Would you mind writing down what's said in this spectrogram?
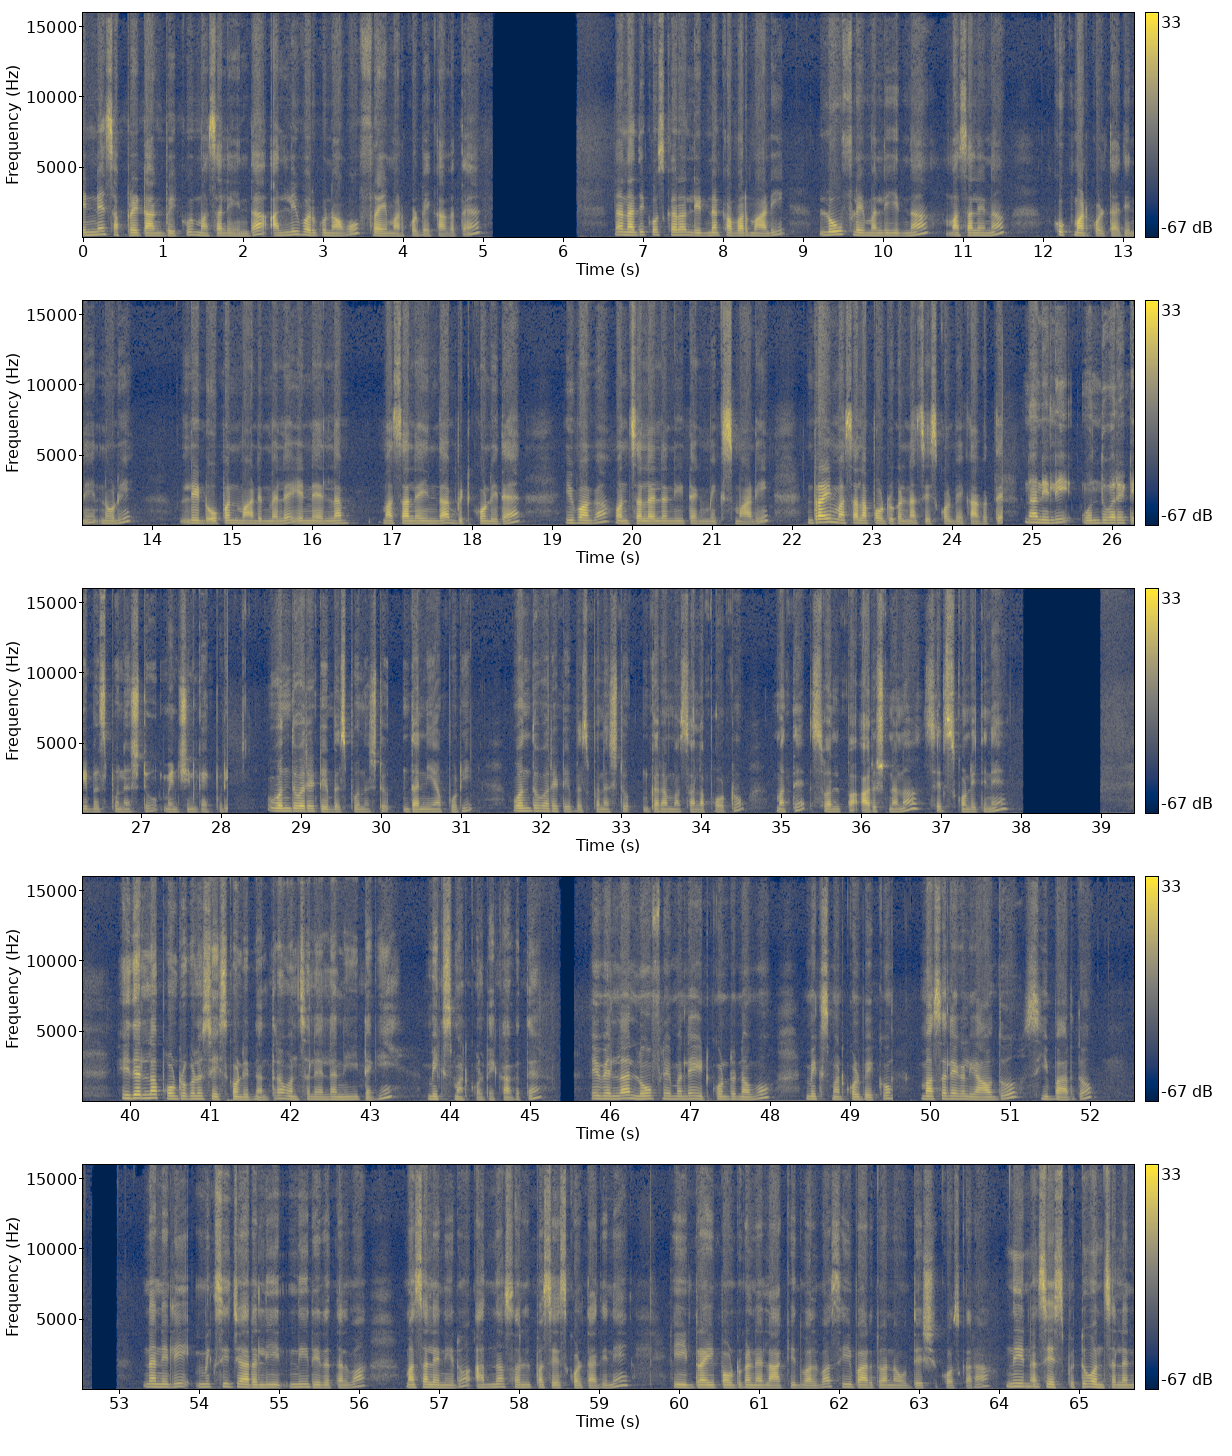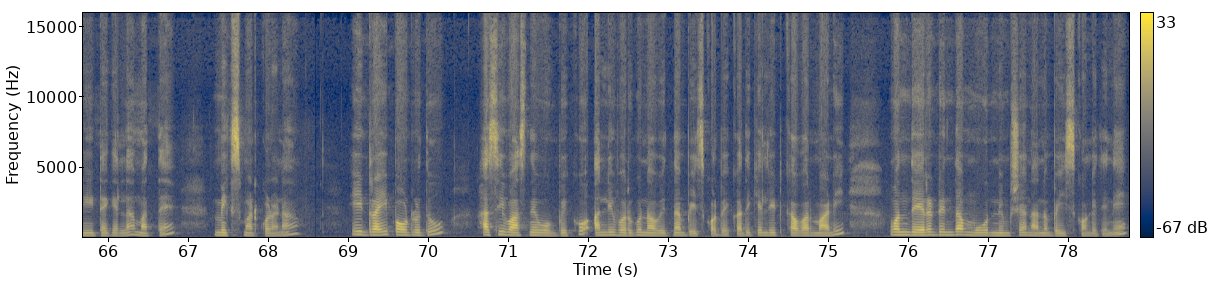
ಎಣ್ಣೆ ಸಪ್ರೇಟ್ ಆಗಬೇಕು ಮಸಾಲೆಯಿಂದ. ಅಲ್ಲಿವರೆಗೂ ನಾವು ಫ್ರೈ ಮಾಡ್ಕೊಳ್ಬೇಕಾಗತ್ತೆ. ನಾನು ಅದಕ್ಕೋಸ್ಕರ ಲಿಡ್ನ ಕವರ್ ಮಾಡಿ ಲೋ ಫ್ಲೇಮಲ್ಲಿ ಇದನ್ನ ಮಸಾಲೆನ ಕುಕ್ ಮಾಡ್ಕೊಳ್ತಾ ಇದ್ದೀನಿ. ನೋಡಿ, ಲಿಡ್ ಓಪನ್ ಮಾಡಿದ ಮೇಲೆ ಎಣ್ಣೆ ಎಲ್ಲ ಮಸಾಲೆಯಿಂದ ಬಿಟ್ಕೊಂಡಿದೆ. ಇವಾಗ ಒಂದು ಸಲ ಎಲ್ಲ ನೀಟಾಗಿ ಮಿಕ್ಸ್ ಮಾಡಿ ಡ್ರೈ ಮಸಾಲ ಪೌಡ್ರುಗಳನ್ನ ಸೇರಿಸ್ಕೊಳ್ಬೇಕಾಗುತ್ತೆ ನಾನಿಲ್ಲಿ ಒಂದೂವರೆ ಟೇಬಲ್ ಸ್ಪೂನಷ್ಟು ಮೆಣಸಿನ್ಕಾಯಿ ಪುಡಿ, ಒಂದೂವರೆ ಟೇಬಲ್ ಸ್ಪೂನಷ್ಟು ಧನಿಯಾ ಪುಡಿ, ಒಂದೂವರೆ ಟೇಬಲ್ ಸ್ಪೂನಷ್ಟು ಗರಂ ಮಸಾಲ ಪೌಡ್ರು ಮತ್ತು ಸ್ವಲ್ಪ ಅರಿಶಿನ ಸೇರಿಸ್ಕೊಂಡಿದ್ದೀನಿ. ಇದೆಲ್ಲ ಪೌಡ್ರುಗಳು ಸೇರಿಸ್ಕೊಂಡಿದ್ದ ನಂತರ ಒಂದ್ಸಲ ಎಲ್ಲ ನೀಟಾಗಿ ಮಿಕ್ಸ್ ಮಾಡ್ಕೊಳ್ಬೇಕಾಗತ್ತೆ. ಇವೆಲ್ಲ ಲೋ ಫ್ಲೇಮಲ್ಲೇ ಇಟ್ಕೊಂಡು ನಾವು ಮಿಕ್ಸ್ ಮಾಡ್ಕೊಳ್ಬೇಕು. ಮಸಾಲೆಗಳು ಯಾವುದು ಸೀಬಾರ್ದು. ನಾನಿಲ್ಲಿ ಮಿಕ್ಸಿ ಜಾರಲ್ಲಿ ನೀರಿರುತ್ತಲ್ವ, ಮಸಾಲೆ ನೀರು ಅದನ್ನ ಸ್ವಲ್ಪ ಸೇರಿಸ್ಕೊಳ್ತಾ ಇದ್ದೀನಿ. ಈ ಡ್ರೈ ಪೌಡ್ರ್ಗಳನ್ನೆಲ್ಲ ಹಾಕಿದ್ವಲ್ವ, ಸೀಬಾರ್ದು ಅನ್ನೋ ಉದ್ದೇಶಕ್ಕೋಸ್ಕರ. ನೀರನ್ನ ಸೇರಿಸ್ಬಿಟ್ಟು ಒಂದು ಸಲ ನೀಟಾಗೆಲ್ಲ ಮತ್ತೆ ಮಿಕ್ಸ್ ಮಾಡ್ಕೊಳ್ಳೋಣ. ಈ ಡ್ರೈ ಪೌಡ್ರದ್ದು ಹಸಿ ವಾಸನೆ ಹೋಗಬೇಕು. ಅಲ್ಲಿವರೆಗೂ ನಾವು ಇದನ್ನ ಬೇಯಿಸ್ಕೊಳ್ಬೇಕು ಅದಕ್ಕೆ ಲಿಡ್ ಕವರ್ ಮಾಡಿ ಒಂದೆರಡರಿಂದ ಮೂರು ನಿಮಿಷ ನಾನು ಬೇಯಿಸ್ಕೊಂಡಿದ್ದೀನಿ.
